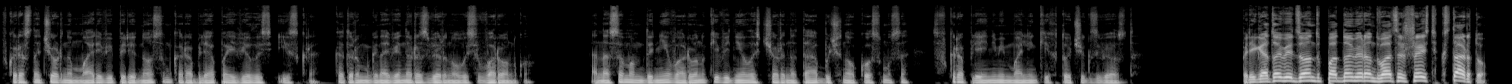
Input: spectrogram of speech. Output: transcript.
В красно черном мареве перед носом корабля появилась искра, которая мгновенно развернулась в воронку. А на самом дне воронки виднелась чернота обычного космоса с вкраплениями маленьких точек звезд. «Приготовить зонд под номером 26 к старту!»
